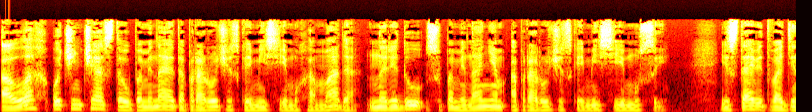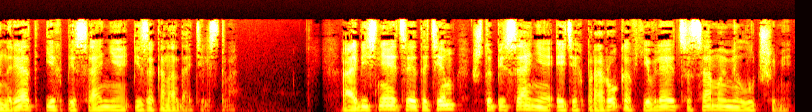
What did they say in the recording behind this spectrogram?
Аллах очень часто упоминает о пророческой миссии Мухаммада наряду с упоминанием о пророческой миссии Мусы и ставит в один ряд их писания и законодательство. А объясняется это тем, что писания этих пророков являются самыми лучшими,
